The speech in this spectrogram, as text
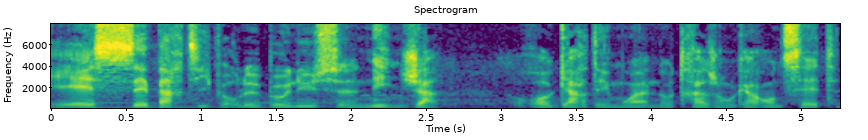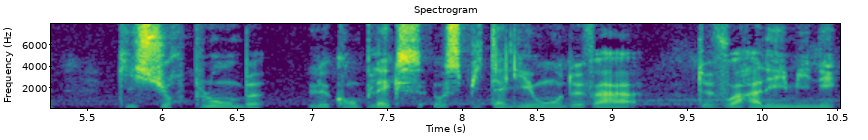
Et c'est parti pour le bonus ninja. Regardez-moi notre agent 47 qui surplombe le complexe hospitalier où on devra devoir éliminer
